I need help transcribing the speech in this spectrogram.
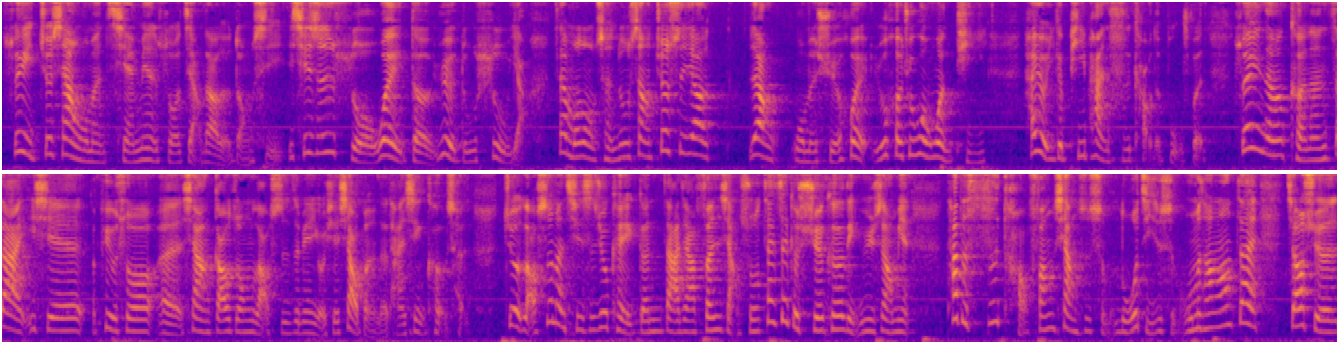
所以，就像我们前面所讲到的东西，其实所谓的阅读素养，在某种程度上就是要让我们学会如何去问问题。还有一个批判思考的部分，所以呢，可能在一些，譬如说，呃，像高中老师这边有一些校本的弹性课程，就老师们其实就可以跟大家分享说，在这个学科领域上面，他的思考方向是什么，逻辑是什么。我们常常在教学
